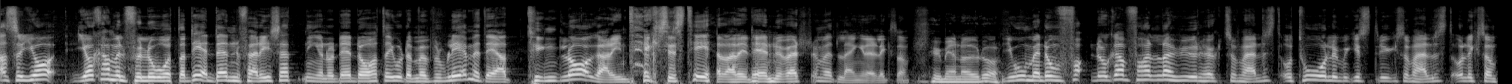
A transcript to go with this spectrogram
Alltså jag, jag kan väl förlåta det, den färgsättningen och det datagjorda, men problemet är att tyngdlagar inte existerar i det universumet längre liksom. Hur menar du då? Jo, men de, de kan falla hur högt som helst och tål hur mycket stryk som helst och liksom,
